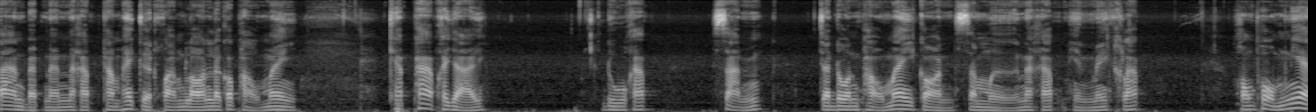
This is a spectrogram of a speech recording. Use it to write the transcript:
ต้านแบบนั้นนะครับทำให้เกิดความร้อนแล้วก็เผาไหม้แคปภาพขยาย ดูครับ สันจะโดนเผาไหม้ก่อนเสมอนะครับ เห็นไหมครับ ของผมเนี่ย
